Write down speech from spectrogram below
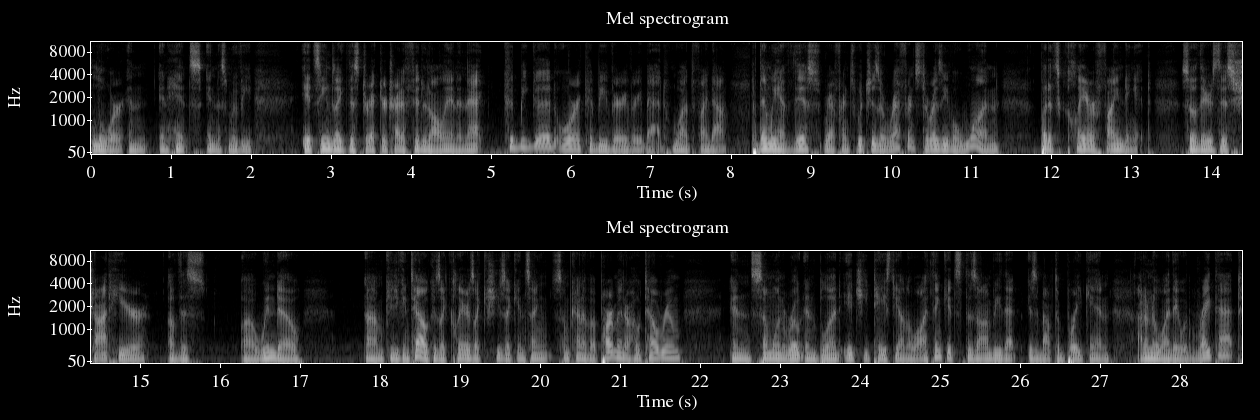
lore and, and hints in this movie. It seems like this director tried to fit it all in, and that could be good or it could be very very bad. We'll have to find out. But then we have this reference, which is a reference to Resident Evil One, but it's Claire finding it. So there's this shot here of this uh, window because um, you can tell because like Claire's like she's like in some some kind of apartment or hotel room and someone wrote in blood itchy tasty on the wall. I think it's the zombie that is about to break in. I don't know why they would write that.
